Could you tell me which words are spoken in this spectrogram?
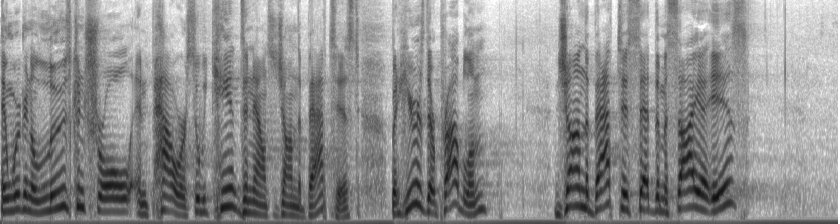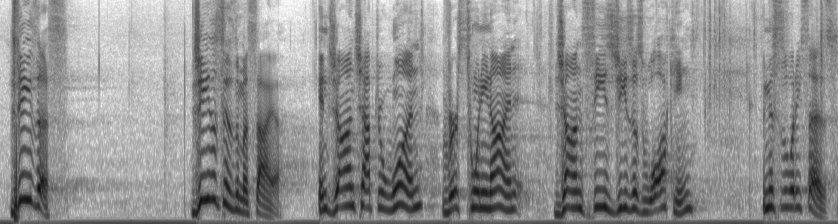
And we're going to lose control and power. So we can't denounce John the Baptist. But here's their problem John the Baptist said the Messiah is Jesus. Jesus is the Messiah. In John chapter 1, verse 29, John sees Jesus walking, and this is what he says.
